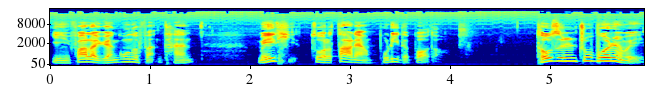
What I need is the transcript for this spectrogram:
引发了员工的反弹，媒体做了大量不利的报道。投资人朱波认为，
